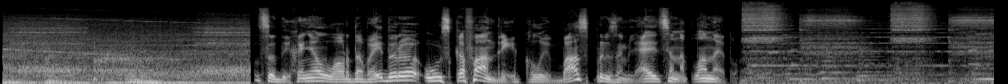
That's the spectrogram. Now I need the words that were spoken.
Це дихання лорда Вейдера у скафандрі, коли Бас приземляється на планету.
